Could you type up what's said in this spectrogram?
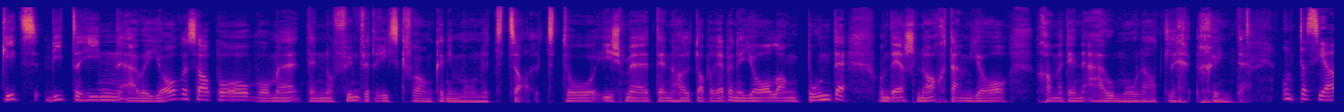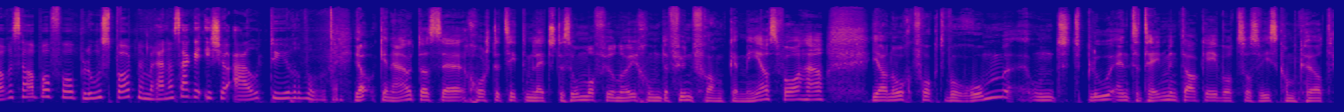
gibt es weiterhin auch ein Jahresabo, wo man dann noch 35 Franken im Monat zahlt. Da ist man dann halt aber eben ein Jahr lang gebunden und erst nach dem Jahr kann man dann auch monatlich künden. Und das Jahresabo von Blue Sport, müssen wir auch noch sagen, ist ja auch teurer geworden. Ja, genau. Das äh, kostet seit dem letzten Sommer für Neukunden 5 Franken mehr als vorher. Ich habe nachgefragt, warum. Und die Blue Entertainment AG, die zur Swisscom gehört,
